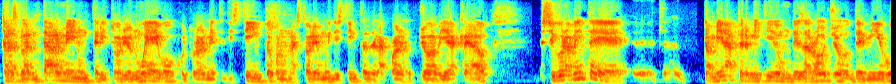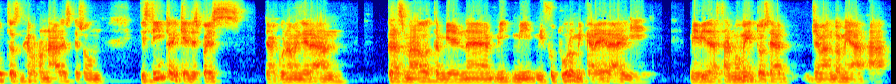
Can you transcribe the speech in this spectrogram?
trasplantarme en un territorio nuevo, culturalmente distinto, con una historia muy distinta de la cual yo había creado, seguramente eh, también ha permitido un desarrollo de mis rutas neuronales que son distinto y que después de alguna manera han plasmado también eh, mi, mi, futuro, mi carrera y mi vida hasta el momento, o sea, llevándome a, a,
